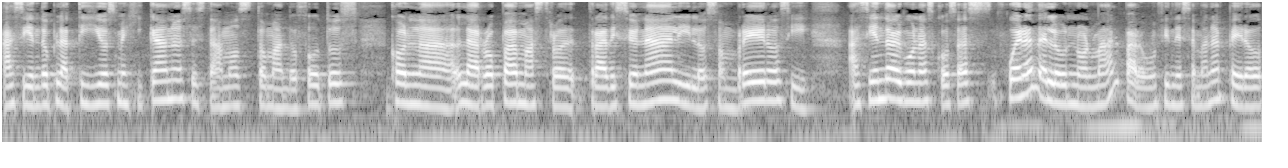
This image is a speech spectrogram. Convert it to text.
haciendo platillos mexicanos, estamos tomando fotos con la, ropa más tradicional y los sombreros y haciendo algunas cosas fuera de lo normal para un fin de semana, pero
